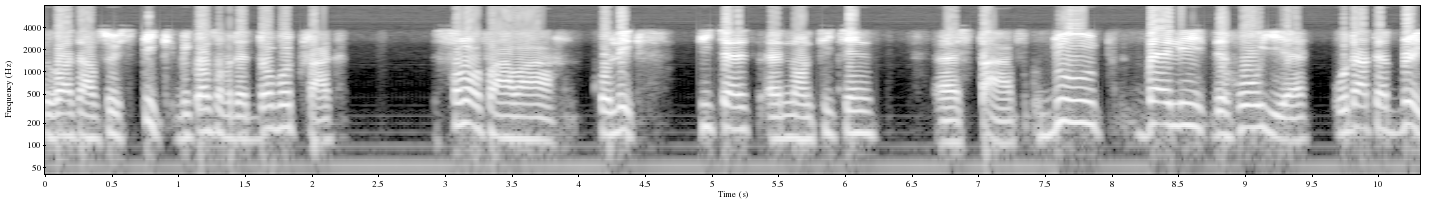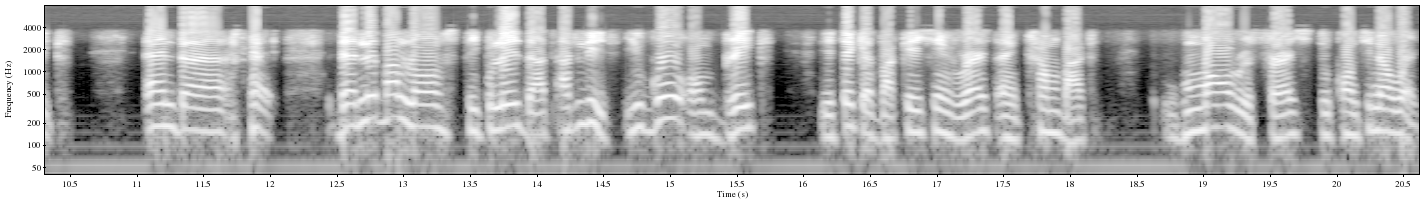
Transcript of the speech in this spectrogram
Because as we speak, because of the double track, some of our colleagues, teachers and non-teaching uh, staff, do barely the whole year without a break. And uh, the labor law stipulates that at least you go on break, you take a vacation, rest, and come back more refreshed to continue work.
